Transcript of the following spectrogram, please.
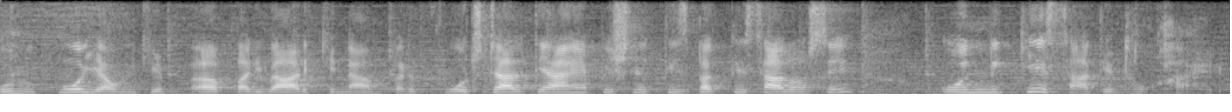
उनको या उनके परिवार के नाम पर वोट डालते आए हैं पिछले तीस, बत्तीस सालों से, उनके साथ ही धोखा है।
